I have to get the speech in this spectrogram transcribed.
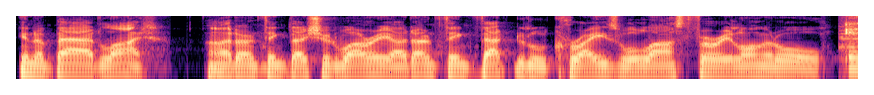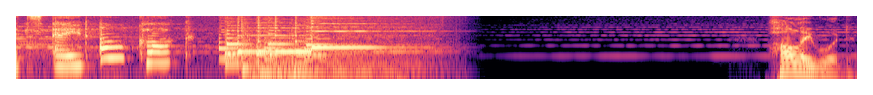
in a bad light. I don't think they should worry. I don't think that little craze will last very long at all. It's 8 o'clock. Hollywood.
